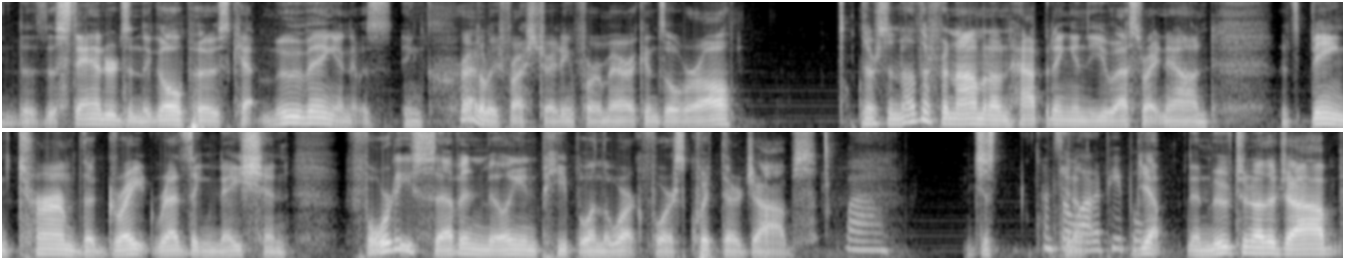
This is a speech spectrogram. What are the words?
the the standards and the goalposts kept moving, and it was incredibly frustrating for Americans overall. There's another phenomenon happening in the U.S. right now, and it's being termed the Great Resignation. 47 million people in the workforce quit their jobs. wow, Just that's you a know, lot of people. Yep, then moved to another job.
